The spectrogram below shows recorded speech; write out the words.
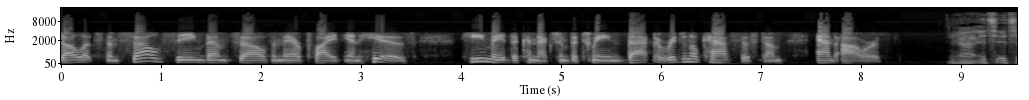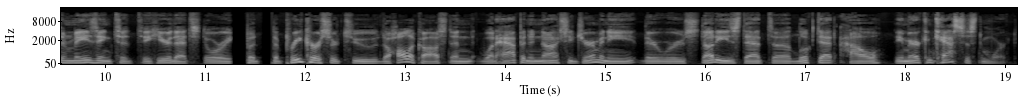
Dalits themselves seeing themselves and their plight in his. He made the connection between that original caste system and ours. Yeah, it's it's amazing to, to hear that story. But the precursor to the Holocaust and what happened in Nazi Germany, there were studies that uh, looked at how the American caste system worked.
